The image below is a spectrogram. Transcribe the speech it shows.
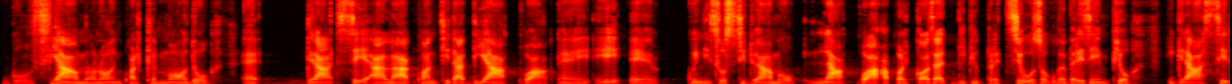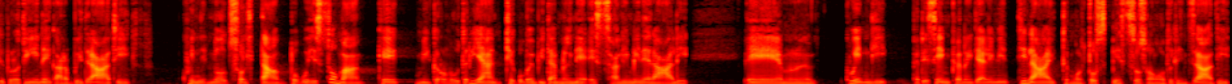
gonfiamo no, in qualche modo eh, grazie alla quantità di acqua eh, e eh, quindi sostituiamo l'acqua a qualcosa di più prezioso, come per esempio i grassi, le proteine, i carboidrati. Quindi non soltanto questo, ma anche micronutrienti come vitamine e sali minerali. E, ehm, quindi, per esempio, negli alimenti light molto spesso sono utilizzati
